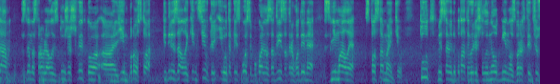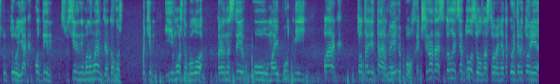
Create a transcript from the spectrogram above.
Там з ними справлялись дуже швидко. Е, їм просто підрізали кінцівки, і у такий спосіб буквально за 2-3 години знімали з постаментів. Тут місцеві депутати вирішили неодмінно зберегти цю скульптуру як один суцільний монумент для того, щоб потім її можна було перенести у майбутній парк тоталітарної епохи. Чи надасть столиця дозвіл на створення такої території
